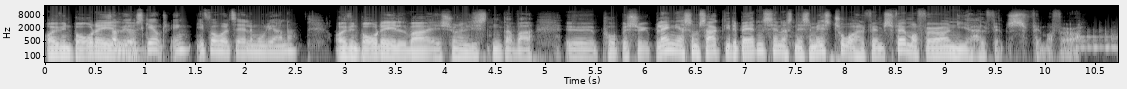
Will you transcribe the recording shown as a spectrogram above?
Øjvind Bordal, som jo er skævt ikke? i forhold til alle mulige andre. Øjvind Bordal var øh, journalisten, der var øh, på besøg. Bland jer som sagt i debatten, sender en sms 92 45 99 45.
